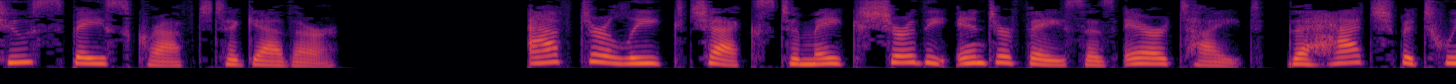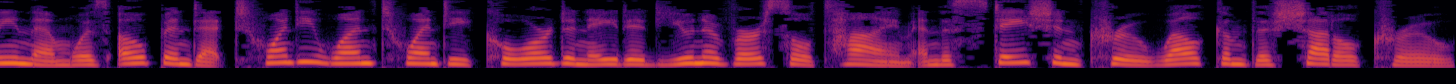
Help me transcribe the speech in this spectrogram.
two spacecraft together. After leak checks to make sure the interface is airtight, the hatch between them was opened at 2120 Coordinated Universal Time and the station crew welcomed the shuttle crew.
